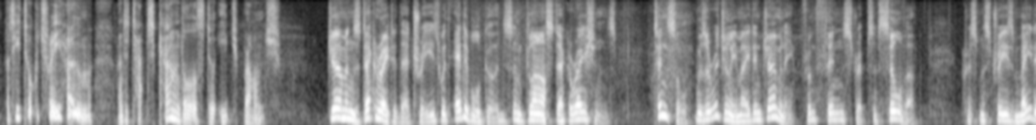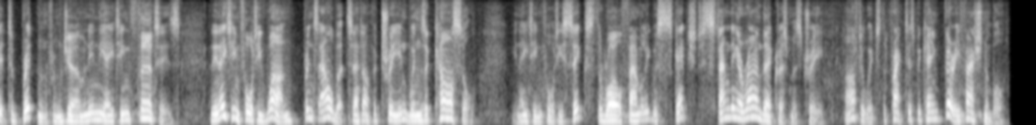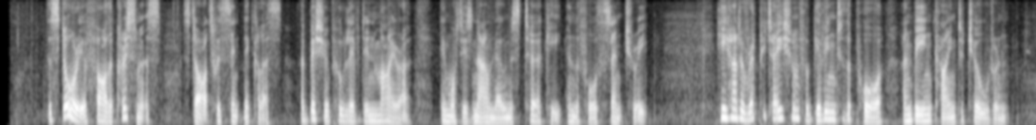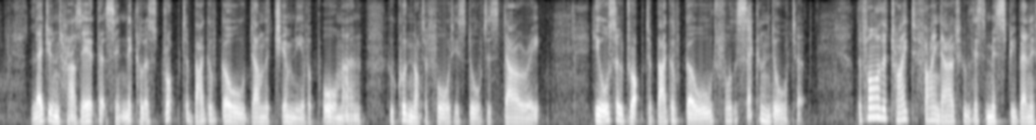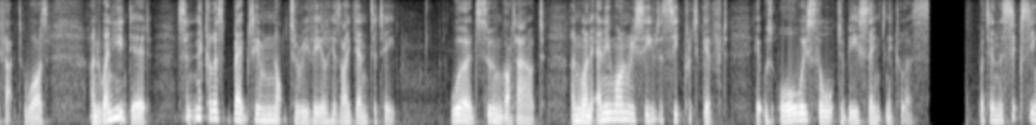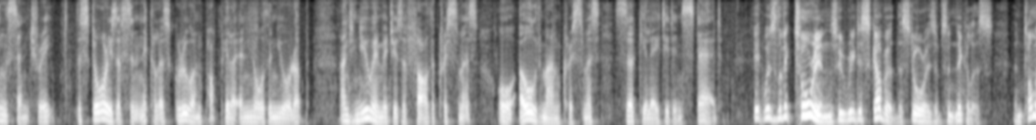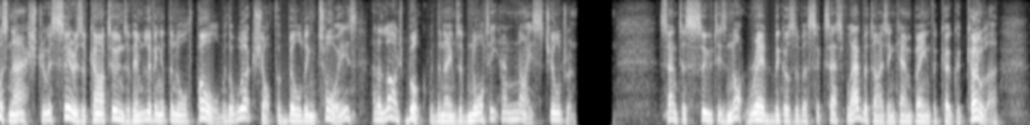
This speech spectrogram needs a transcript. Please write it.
that he took a tree home and attached candles to each branch. Germans decorated their trees with edible goods and glass decorations. Tinsel was originally made in Germany from thin strips of silver. Christmas trees made it to Britain from Germany in the 1830s. And in 1841, Prince Albert set up a tree in Windsor Castle. In 1846, the royal family was sketched standing around their Christmas tree, after which the practice became very fashionable. The story of Father Christmas starts with St. Nicholas, a bishop who lived in Myra, in what is now known as Turkey, in the 4th century. He had a reputation for giving to the poor and being kind to children. Legend has it that St. Nicholas dropped a bag of gold down the chimney of a poor man who could not afford his daughter's dowry. He also dropped a bag of gold for the second daughter. The father tried to find out who this mystery benefactor was, and when he did, St. Nicholas begged him not to reveal his identity. Word soon got out, and when anyone received a secret gift, it was always thought to be St. Nicholas. But in the 16th century, the stories of St. Nicholas grew unpopular in Northern Europe, and new images of Father Christmas or Old Man Christmas circulated instead. It was the Victorians who rediscovered the stories of St. Nicholas, and Thomas Nast drew a series of cartoons of him living at the North Pole with a workshop for building toys and a large book with the names of naughty and nice children. Santa's suit is not red because of a successful advertising campaign for Coca Cola.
